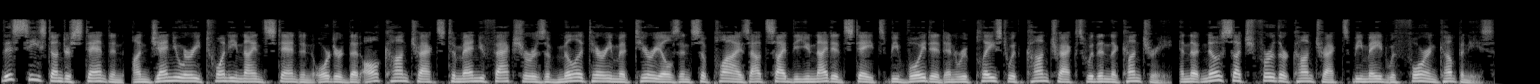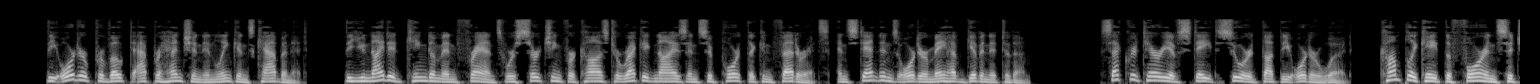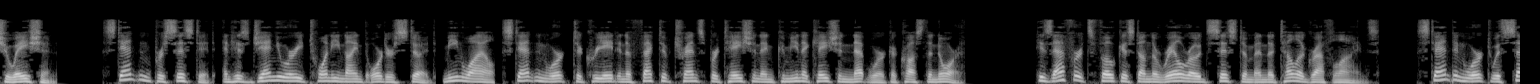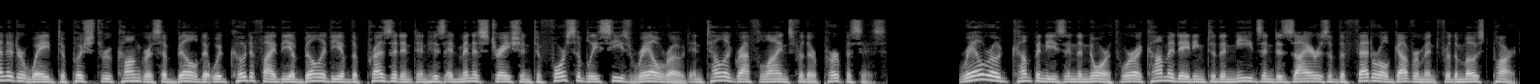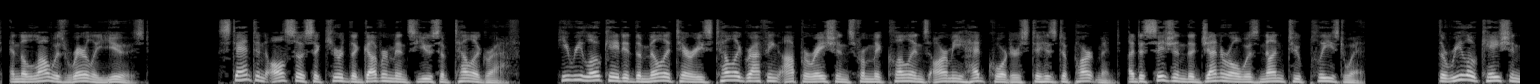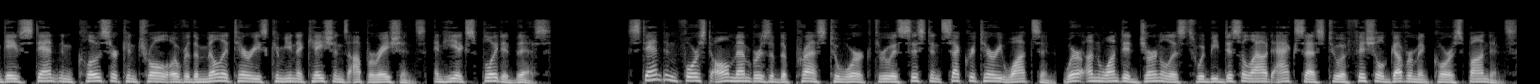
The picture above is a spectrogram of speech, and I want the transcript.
This ceased under Stanton. On January 29 Stanton ordered that all contracts to manufacturers of military materials and supplies outside the United States be voided and replaced with contracts within the country, and that no such further contracts be made with foreign companies. The order provoked apprehension in Lincoln's cabinet. The United Kingdom and France were searching for cause to recognize and support the Confederates, and Stanton's order may have given it to them. Secretary of State Seward thought the order would "...complicate the foreign situation." Stanton persisted, and his January 29 order stood. Meanwhile, Stanton worked to create an effective transportation and communication network across the North. His efforts focused on the railroad system and the telegraph lines. Stanton worked with Senator Wade to push through Congress a bill that would codify the ability of the President and his administration to forcibly seize railroad and telegraph lines for their purposes. Railroad companies in the North were accommodating to the needs and desires of the federal government for the most part, and the law was rarely used. Stanton also secured the government's use of telegraph. He relocated the military's telegraphing operations from McClellan's Army headquarters to his department, a decision the general was none too pleased with. The relocation gave Stanton closer control over the military's communications operations, and he exploited this. Stanton forced all members of the press to work through Assistant Secretary Watson, where unwanted journalists would be disallowed access to official government correspondence.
